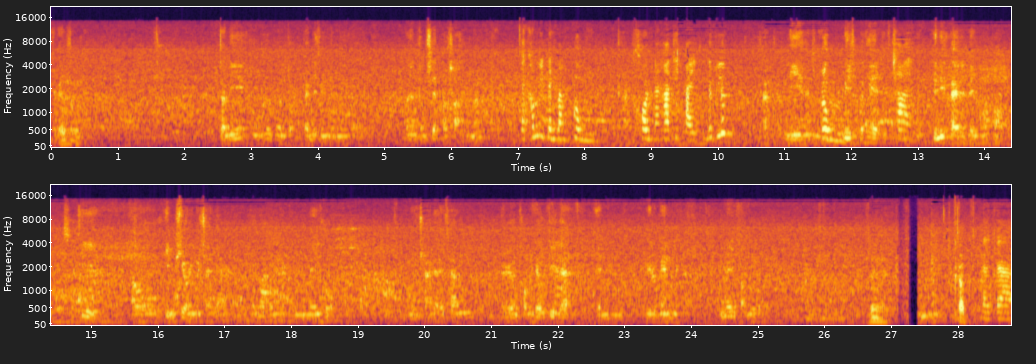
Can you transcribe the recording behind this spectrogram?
จะเป็นสำคัญ ตอนนี้องค์รู้ตะวันตกไปไม่ถึงตรงนี้ เพราะฉะนั้นต้องเซตภาษาขึ้นมาแต่เขามีเป็นบางกลุ่มคนนะคะที่ไปลึกครับครับมีฮะกลุ่มมีทุกประเทศๆใช่ทีนี้ใครจะเป็นหัวหอกที่เอาอิมเพียวมาใช้ได้ผมว่าผมจะเป็นในโลกมันใช้ได้ทั้งเรื่องของเฮลตี้และเป็นวิโรเมนนะครับผมไม่สองเรื่อง Mm. อืม Cup. like uh,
